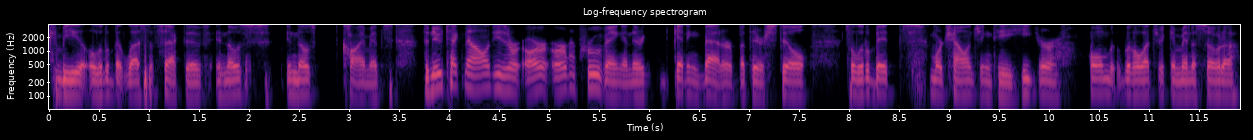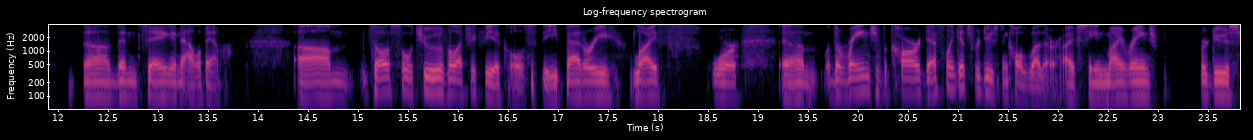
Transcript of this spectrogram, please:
can be a little bit less effective in those in those climates. The new technologies are, are, are improving and they're getting better, but they're still it's a little bit more challenging to heat your home with electric in Minnesota uh, than say in Alabama. Um, it's also true of electric vehicles. The battery life or um, the range of a car definitely gets reduced in cold weather. I've seen my range reduce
